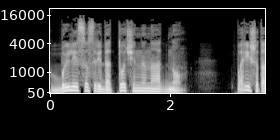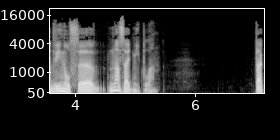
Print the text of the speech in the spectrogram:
были сосредоточены на одном. Париж отодвинулся на задний план. Так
